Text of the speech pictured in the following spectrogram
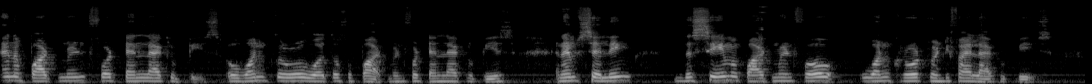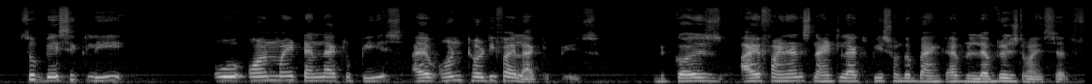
an apartment for 10 lakh rupees, a 1 crore worth of apartment for 10 lakh rupees, and I'm selling the same apartment for 1 crore 25 lakh rupees. So basically, on my 10 lakh rupees, I have earned 35 lakh rupees because I financed 90 lakh rupees from the bank. I've leveraged myself.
